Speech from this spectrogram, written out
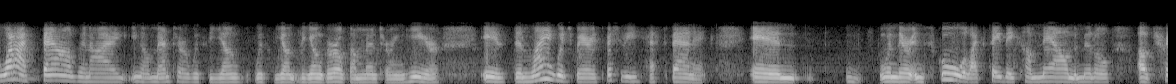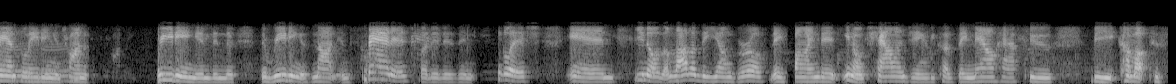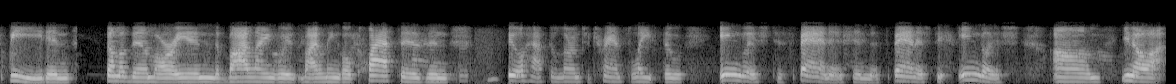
What I found when I, you know, mentor with the young with young the young girls I'm mentoring here, is the language barrier, especially Hispanic, and when they're in school, like say they come now in the middle of translating mm-hmm. and trying to reading, and then the the reading is not in Spanish, but it is in English. And you know, a lot of the young girls they find it you know challenging because they now have to be come up to speed, and some of them are in the bilingual bilingual classes and still have to learn to translate the English to Spanish and the Spanish to English. Um, you know, I,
